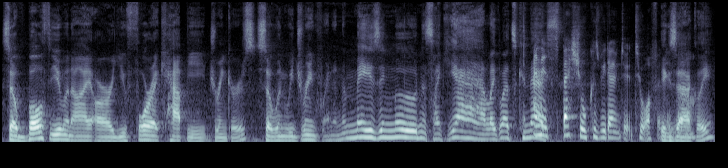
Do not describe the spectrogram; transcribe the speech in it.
So both you and I are euphoric, happy drinkers. So when we drink, we're in an amazing mood, and it's like, yeah, like let's connect. and it's special because we don't do it too often. as well.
